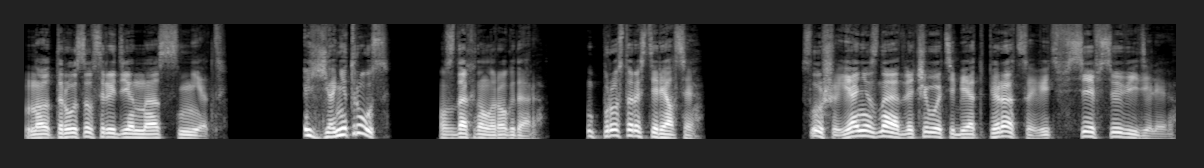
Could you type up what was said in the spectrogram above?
но трусов среди нас нет». «Я не трус!» — вздохнул Рогдар. «Просто растерялся». «Слушай, я не знаю, для чего тебе отпираться, ведь все все видели»,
